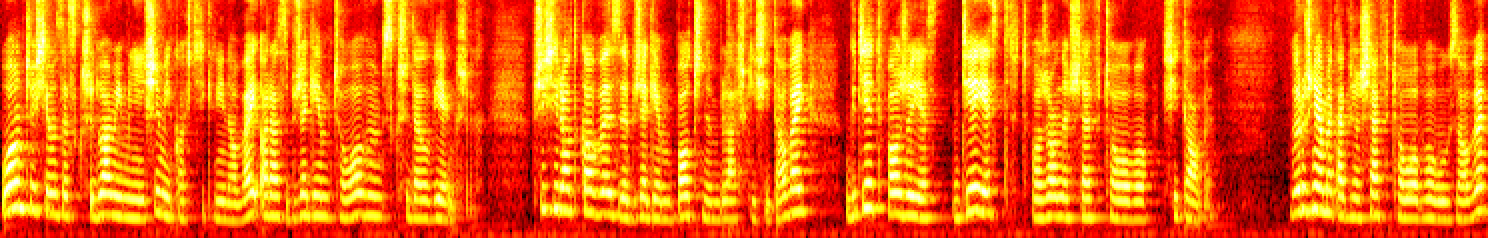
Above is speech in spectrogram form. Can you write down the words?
łączy się ze skrzydłami mniejszymi kości klinowej oraz brzegiem czołowym skrzydeł większych. Przyśrodkowy z brzegiem bocznym blaszki sitowej, gdzie, tworzy jest, gdzie jest tworzony szef czołowo-sitowy. Wyróżniamy także szef czołowo-łzowy,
